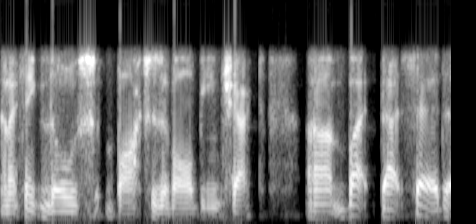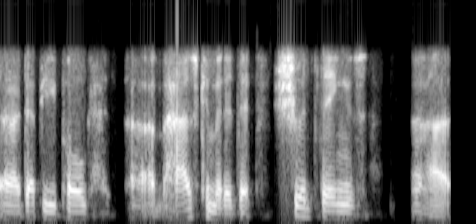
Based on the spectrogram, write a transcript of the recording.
And I think those boxes have all been checked. Um, but that said, uh, Deputy Pogue uh, has committed that should things uh,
